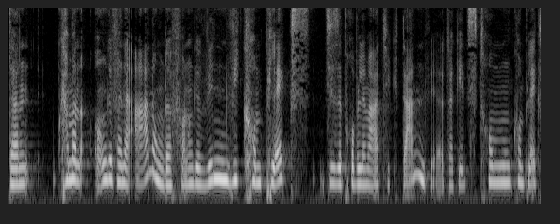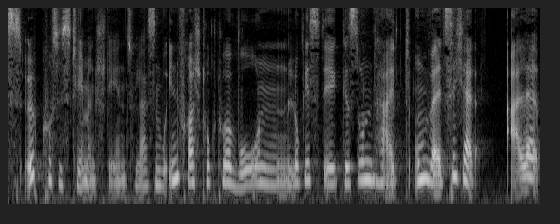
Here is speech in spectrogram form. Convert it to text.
dann kann man ungefähr eine Ahnung davon gewinnen, wie komplex diese Problematik dann wird. Da geht es darum, komplexes Ökosystem entstehen zu lassen, wo Infrastruktur, Wohnen, Logistik, Gesundheit, Umwelt, Sicherheit, alle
